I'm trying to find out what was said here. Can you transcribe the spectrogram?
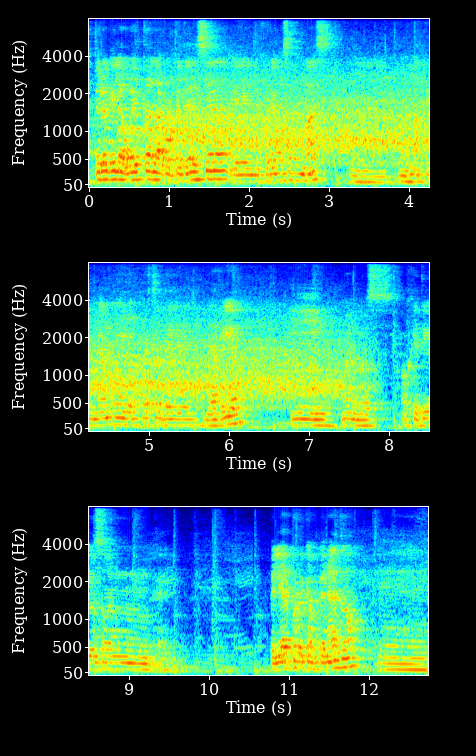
Espero que la vuelta a la competencia eh, mejoremos aún más, eh, nos mantengamos en los puestos de, de arriba y bueno, los objetivos son eh, pelear por el campeonato eh,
